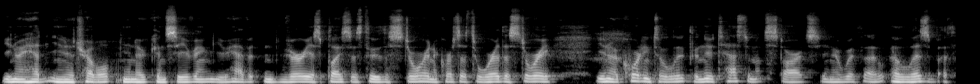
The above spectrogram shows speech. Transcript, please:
you know had you know trouble you know conceiving you have it in various places through the story and of course that's where the story you know according to luke the new testament starts you know with uh, elizabeth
